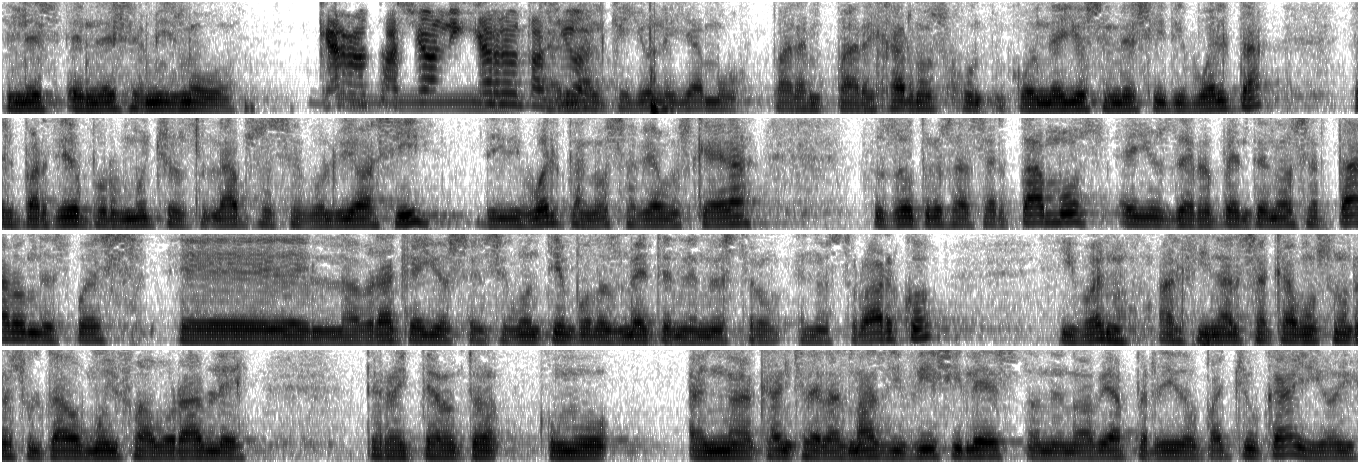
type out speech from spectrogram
en, ese mismo... ¿Qué rotación y qué rotación? Al que yo le llamo para emparejarnos con ellos en ese ida y vuelta. El partido por muchos lapsos se volvió así, de ida y vuelta, ¿no? Sabíamos que era nosotros acertamos, ellos de repente no acertaron, después eh, la verdad que ellos en segundo tiempo nos meten en nuestro, en nuestro arco y bueno, al final sacamos un resultado muy favorable, te reitero, como en una cancha de las más difíciles, donde no había perdido Pachuca y hoy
